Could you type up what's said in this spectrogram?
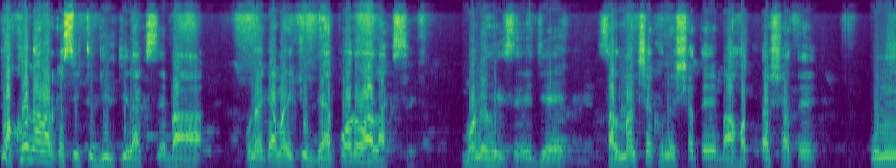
তখন আমার কাছে একটু গিলটি লাগছে বা ওনাকে আমার একটু বেপরোয়া লাগছে। মনে হয়েছে যে সালমান শাহ খুনের সাথে বা হত্যার সাথে উনি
